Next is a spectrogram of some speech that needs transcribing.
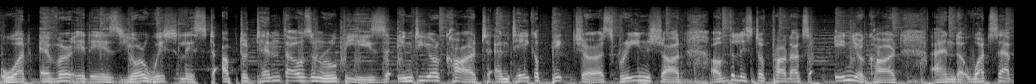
whatever it is, your wish list, up to 10,000 rupees into your cart, and take a picture, a screenshot of the list of products in your cart, and uh, WhatsApp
